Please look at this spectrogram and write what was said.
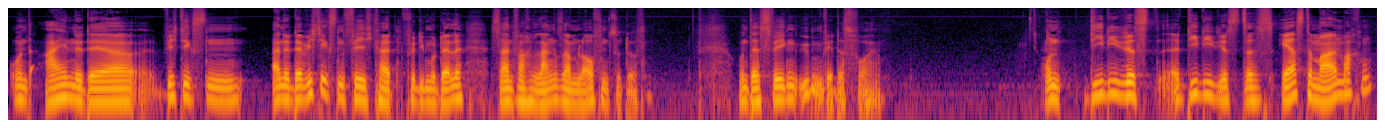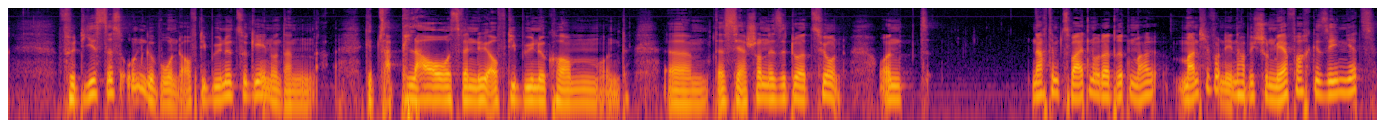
Und eine der wichtigsten, eine der wichtigsten Fähigkeiten für die Modelle ist einfach langsam laufen zu dürfen. Und deswegen üben wir das vorher. Und die, die das, äh, die, die das das erste Mal machen, für die ist das ungewohnt, auf die Bühne zu gehen und dann gibt's Applaus, wenn die auf die Bühne kommen und ähm, das ist ja schon eine Situation. Und nach dem zweiten oder dritten Mal, manche von denen habe ich schon mehrfach gesehen jetzt,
